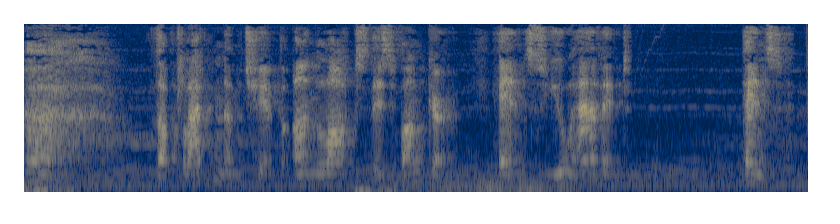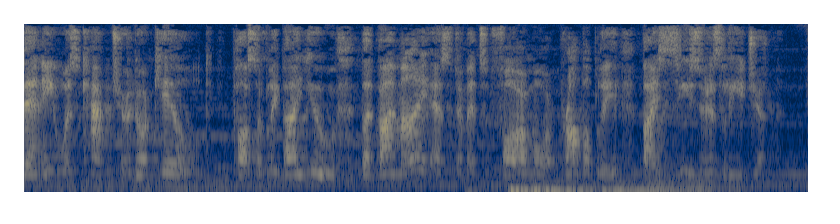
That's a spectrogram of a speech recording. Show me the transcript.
the platinum chip unlocks this bunker. Hence, you have it. Hence, Benny was captured or killed, possibly by you, but by my estimates, far more probably by Caesar's legion.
